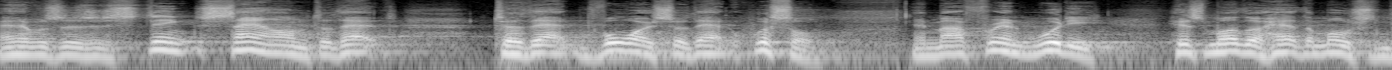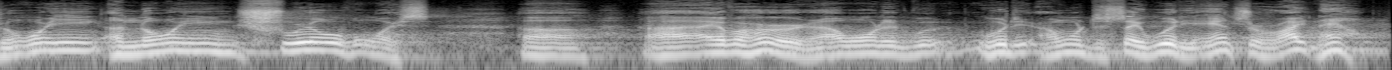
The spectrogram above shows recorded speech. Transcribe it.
And there was a distinct sound to that, to that voice or that whistle. And my friend Woody, his mother had the most annoying, annoying, shrill voice uh, I ever heard. And I wanted, Woody, I wanted to say, Woody, answer right now.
